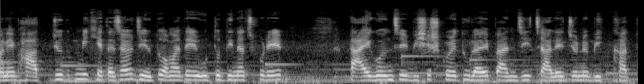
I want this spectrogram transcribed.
মানে ভাত যদি তুমি খেতে চাও, যেহেতু আমাদের উত্তর দিনাজপুরের রায়গঞ্জের বিশেষ করে তুলাই পাঞ্জি চালের জন্য বিখ্যাত।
